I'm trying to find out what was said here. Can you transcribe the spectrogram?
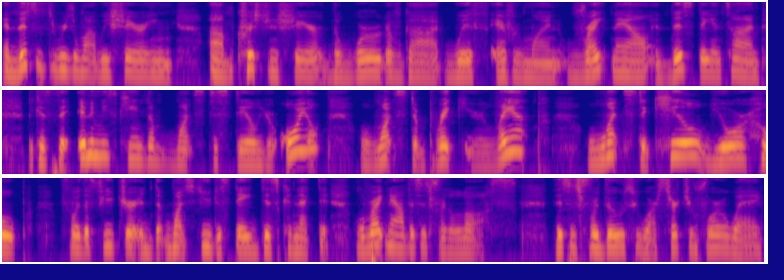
And this is the reason why we sharing, um, Christians share the word of God with everyone right now in this day and time, because the enemy's kingdom wants to steal your oil, wants to break your lamp, wants to kill your hope for the future and wants you to stay disconnected. Well, right now, this is for the lost. This is for those who are searching for a way.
